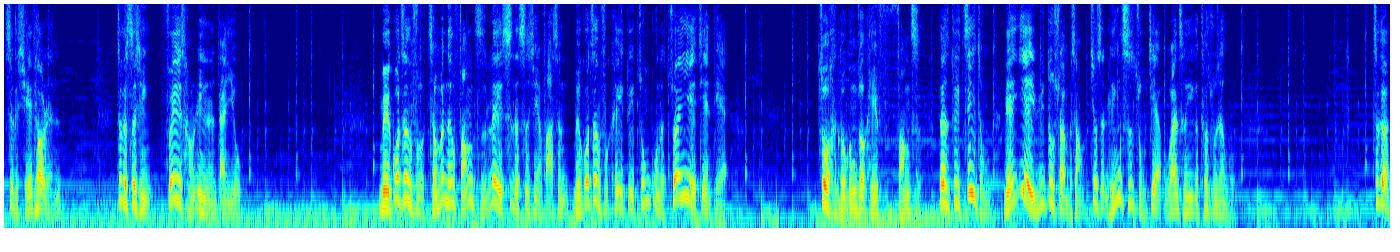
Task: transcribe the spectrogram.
是个协调人，这个事情非常令人担忧。美国政府怎么能防止类似的事情发生？美国政府可以对中共的专业间谍做很多工作，可以防止；但是对这种连业余都算不上，就是临时组建完成一个特殊任务，这个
